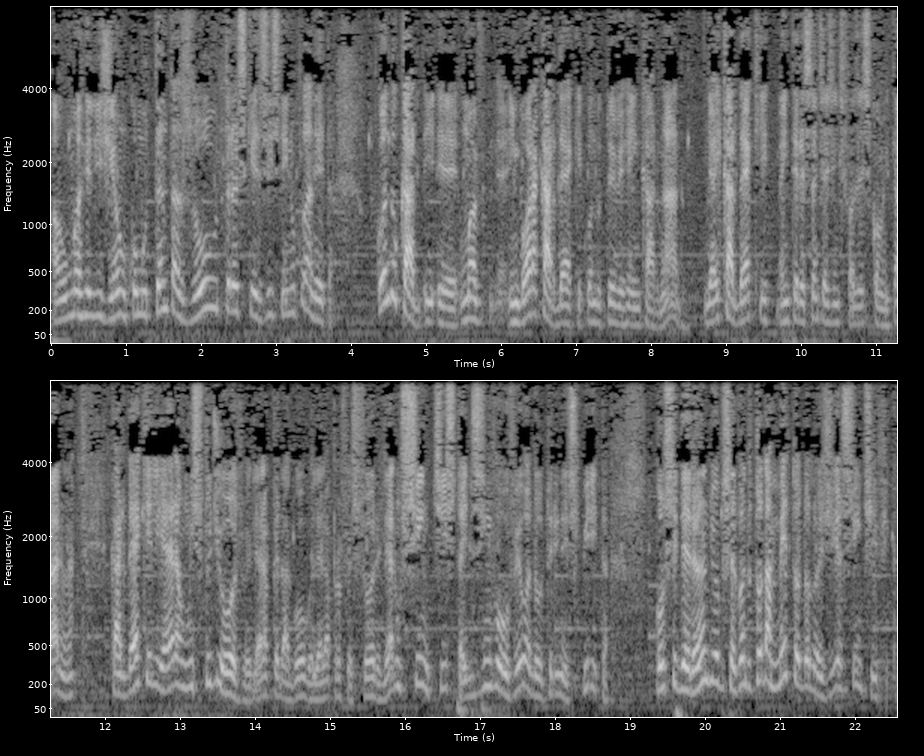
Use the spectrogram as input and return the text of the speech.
a uma religião como tantas outras que existem no planeta. Quando uma, embora Kardec, quando teve reencarnado, e aí Kardec, é interessante a gente fazer esse comentário, né? Kardec ele era um estudioso, ele era pedagogo, ele era professor, ele era um cientista e desenvolveu a doutrina espírita considerando e observando toda a metodologia científica.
